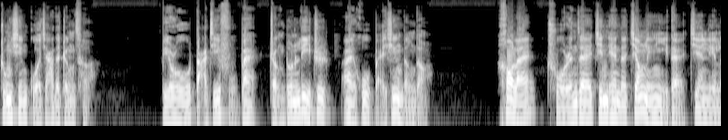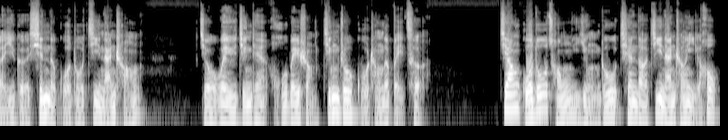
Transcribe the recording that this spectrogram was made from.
中兴国家的政策，比如打击腐败、整顿吏治、爱护百姓等等。后来，楚人在今天的江陵一带建立了一个新的国都济南城，就位于今天湖北省荆州古城的北侧。将国都从郢都迁到济南城以后，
